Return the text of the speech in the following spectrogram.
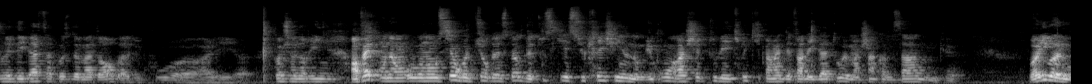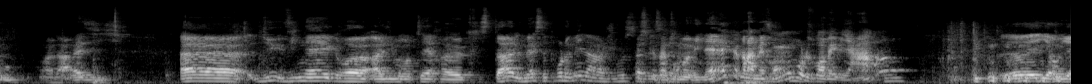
voulais des glaces à cause de ma dent, bah du coup, euh, allez, euh, cochonnerie. En fait, on est, en- on est aussi en rupture de stock de tout ce qui est sucré chez nous. Donc, du coup, on rachète tous les trucs qui permettent de faire des gâteaux et machin comme ça. Donc, euh... voilà. Vas-y. Euh, du vinaigre alimentaire euh, cristal, mais c'est pour le ménage, vous savez. Parce que ça tourne au vinaigre à la maison, vous le savez bien. Euh, Il y, a- il y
